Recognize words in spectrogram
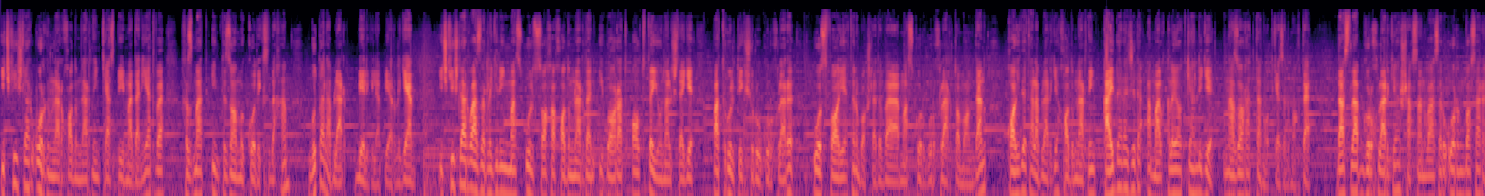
ichki ishlar organlari xodimlarining kasbiy madaniyat va xizmat intizomi kodeksida ham bu talablar belgilab berilgan. Ichki ishlar vazirligining mas'ul soha xodimlaridan iborat 6 ta yo'nalishdagi patrul tekshiruv guruhlari o'z faoliyatini boshladi va mazkur guruhlar tomonidan qoida talablariga xodimlarning qay darajada amal qilayotganligi nazoratdan o'tkazilmoqda. Dastlab guruhlarga shaxsan vazir o'rinbosari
